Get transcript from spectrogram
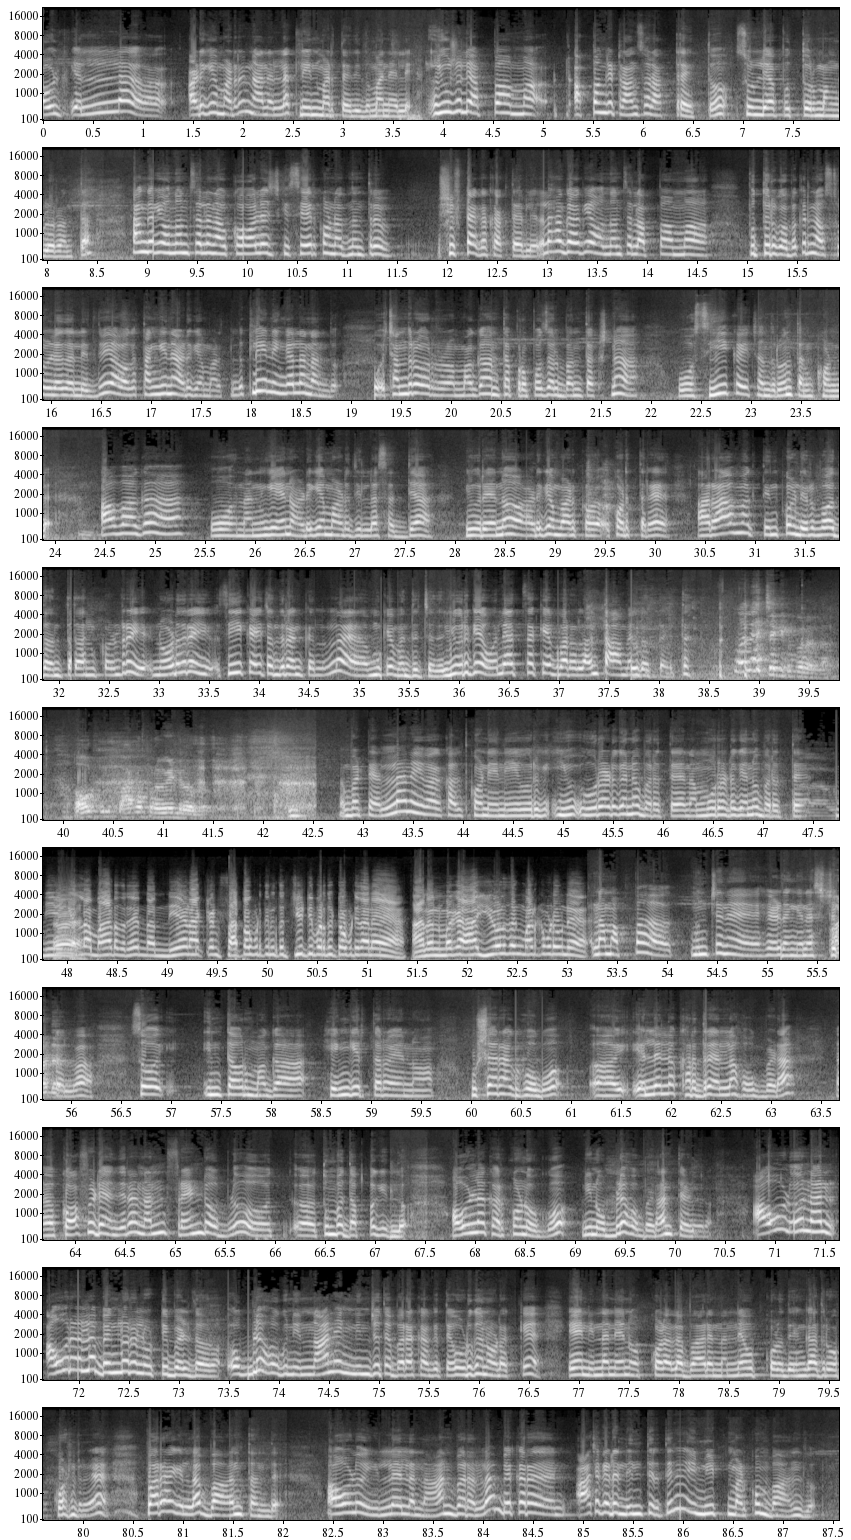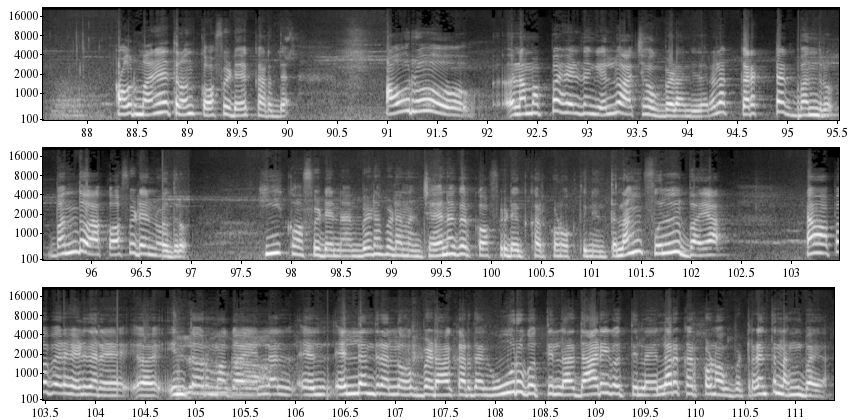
ಅವಳು ಎಲ್ಲ ಅಡುಗೆ ಮಾಡಿದ್ರೆ ನಾನೆಲ್ಲ ಕ್ಲೀನ್ ಮಾಡ್ತಾ ಇದ್ದಿದ್ದು ಮನೆಯಲ್ಲಿ. ಯೂಶಲಿ ಅಪ್ಪ, ಅಮ್ಮ, ಅಪ್ಪಂಗೆ ಟ್ರಾನ್ಸ್ಫರ್ ಆಗ್ತಾ ಇತ್ತು. ಸುಳ್ಯ ಪುತ್ತೂರು, ಮಂಗಳೂರು ಅಂತ. ಹಂಗಾಗಿ ಒಂದೊಂದ್ಸಲ ನಾವು ಕಾಲೇಜ್ಗೆ ಸೇರ್ಕೊಂಡಾದ ನಂತರ ಶಿಫ್ಟ್ ಆಗಕ್ಕೆ ಆಗ್ತಾ ಇರಲಿಲ್ಲ. ಹಾಗಾಗಿ ಒಂದೊಂದ್ಸಲ ಅಪ್ಪ, ಅಮ್ಮ ಪುತ್ತೂರಿಗೆ ಹೋಗ್ಬೇಕಾದ್ರೆ ನಾವು ಸುಳ್ಯದಲ್ಲಿದ್ವಿ. ಅವಾಗ ತಂಗಿನೇ ಅಡುಗೆ ಮಾಡ್ತಿದ್ಲು. ಕ್ಲೀನಿಂಗ್ ಎಲ್ಲ ನಂದು. ಚಂದ್ರ ಅವ್ರ ಮಗ ಅಂತ ಪ್ರಪೋಸಲ್ ಬಂದ ತಕ್ಷಣ, ಓ ಸಿಹಿ ಕೈ ಚಂದ್ರು ಅಂತ ಅನ್ಕೊಂಡೆ. ಆವಾಗ, ಓ, ನನಗೇನು ಅಡುಗೆ ಮಾಡೋದಿಲ್ಲ ಸದ್ಯ. ಇವರೇನೋ ಅಡುಗೆ ಮಾಡ್ಕೊ, ಕೊಡ್ತಾರೆ. ಆರಾಮಾಗಿ ತಿನ್ಕೊಂಡಿರ್ಬೋದು ಅಂತ ಅನ್ಕೊಂಡ್ರೆ, ನೋಡಿದ್ರೆ ಸಿಹಿ ಕೈ ಚಂದ್ರ ಅಂಕಲ್ ಎಲ್ಲ ಮುಖ್ಯಮಂತ್ರಿ ಚಂದ್ರ. ಇವ್ರಿಗೆ ಒಲೆ ಹಚ್ಚಕ್ಕೆ ಬರಲ್ಲ ಅಂತ ಆಮೇಲೆ ಗೊತ್ತಾಯ್ತು. ಒಳ್ಳೆ ಚೆಕ್ ಬರಲ್ಲ. ಅವ್ರು ಫುಲ್ ಪಾಕ ಪ್ರವೀಣ್ರು ಅವರು. ಬಟ್ ಎಲ್ಲಾನು ಇವಾಗ ಕಲ್ತ್ಕೊಂಡೀನಿ ಇವ್ರಿಗೆ ಇವ್- ಇವ್ರ ಅಡುಗೆನೂ ಬರುತ್ತೆ ನಮ್ಮೂರ ಅಡುಗೆನೂ ಬರುತ್ತೆ. ನೀವೆಲ್ಲ ಮಾಡಿದ್ರೆ ನಾನು ನೇಣ್ ಹಾಕೊಂಡ್ ಸಾತೋಗ್ಬಿಡ್ತೀನಿ ಅಂತ ಚೀಟಿ ಬರ್ದಿಟ್ಟು ಹೋಗ್ಬಿಟ್ಟಿದಾನೆ ಆ ನನ್ ಮಗ ಹೇಳ್ದಂಗ್ ಮಾಡ್ಕೊಂಡ್ಬಿಡವ್ನೆ ನಮ್ಮ ಅಪ್ಪ ಮುಂಚೆನೆ ಹೇಳ್ದಂಗೆನೆ ಸ್ಟ್ರಿಕ್ಟ್ ಅಲ್ವಾ? ಸೊ ಇಂಥವ್ರ ಮಗ ಹೆಂಗಿರ್ತಾರೋ ಏನೋ ಹುಷಾರಾಗಿ ಹೋಗು ಆ, ಎಲ್ಲೆಲ್ಲ ಕರೆದ್ರೆ ಎಲ್ಲ ಹೋಗಬೇಡ. ಕಾಫಿ ಡೇ ಅಂದಿರ ನನ್ನ ಫ್ರೆಂಡ್ ಒಬ್ಳು ತುಂಬ ದಪ್ಪಗಿದ್ಲು. ಅವಳನ್ನ ಕರ್ಕೊಂಡು ಹೋಗು, ನೀನು ಒಬ್ಳೆ ಹೋಗಬೇಡ ಅಂತ ಹೇಳಿದ್ರು. ಅವಳು ನಾನು, ಅವರೆಲ್ಲ ಬೆಂಗಳೂರಲ್ಲಿ ಹುಟ್ಟಿ ಬೆಳೆದವರು. ಒಬ್ಳೆ ಹೋಗು, ನೀನು, ನಾನು ಹೆಂಗೆ ನಿನ್ನ ಜೊತೆ ಬರೋಕ್ಕಾಗುತ್ತೆ? ಹುಡುಗ ನೋಡೋಕ್ಕೆ, ಏ, ನಿನ್ನನ್ನೇನು ಒಪ್ಕೊಳ್ಳಲ್ಲ ಬಾರೆ, ನನ್ನೇ ಒಪ್ಕೊಳ್ಳೋದು, ಹೆಂಗಾದ್ರೂ ಒಪ್ಕೊಂಡ್ರೆ ಪರವಾಗಿಲ್ಲ, ಬಾ ಅಂತಂದೆ. ಅವಳು, ಇಲ್ಲ ಇಲ್ಲ, ನಾನು ಬರಲ್ಲ, ಬೇಕಾದ್ರೆ ಆಚೆ ಕಡೆ ನಿಂತಿರ್ತೀನಿ ಮೀಟ್ ಮಾಡ್ಕೊಂಡು ಬಾ ಅಂದ್ಲು. ಅವ್ರ ಮನೆ ಹತ್ರ ಒಂದು ಕಾಫಿ ಡೇ ಕರೆದೆ. ಅವರು ನಮ್ಮಪ್ಪ ಹೇಳ್ದಂಗೆ ಎಲ್ಲೂ ಆಚೆ ಹೋಗಬೇಡ ಅಂದಿದಾರಲ್ಲ ಕರೆಕ್ಟಾಗಿ ಬಂದರು. ಬಂದು ಆ ಕಾಫಿ ಡೇ ನೋಡಿದ್ರು. ಈ ಕಾಫಿ ಡೇನ ಬೇಡ ಬೇಡ ನಾನು ಜಯನಗರ್ ಕಾಫಿ ಡೇಗೆ ಕರ್ಕೊಂಡು ಹೋಗ್ತೀನಿ ಅಂತ. ನಂಗೆ ಫುಲ್ ಭಯ. ನಮ್ಮ ಅಪ್ಪ ಬೇರೆ ಹೇಳಿದ್ದಾರೆ ಇಂಥವ್ರ ಮಗ ಎಲ್ಲ ಎಲ್- ಎಲ್ಲಂದ್ರೆ ಅಲ್ಲಿ ಹೋಗ್ಬೇಡ ಕರೆದಾಗ ಊರು ಗೊತ್ತಿಲ್ಲ ದಾರಿ ಗೊತ್ತಿಲ್ಲ ಎಲ್ಲರೂ ಕರ್ಕೊಂಡು ಹೋಗ್ಬಿಟ್ರೆ ಅಂತ ನಂಗೆ ಭಯ.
